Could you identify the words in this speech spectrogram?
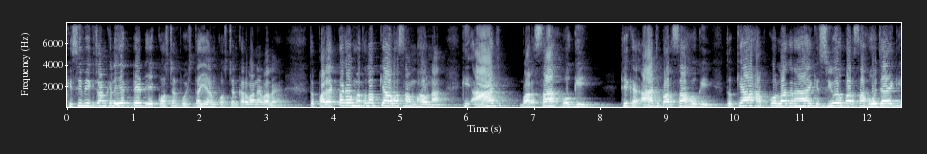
किसी भी एग्ज़ाम के लिए एक टेट एक क्वेश्चन पूछता ही हम क्वेश्चन करवाने वाले हैं। तो परेक्ता का मतलब क्या हुआ? संभावना, कि आज वर्षा होगी। ठीक है, आज वर्षा होगी तो क्या आपको लग रहा है कि श्योर वर्षा हो जाएगी?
